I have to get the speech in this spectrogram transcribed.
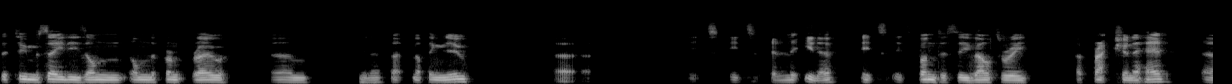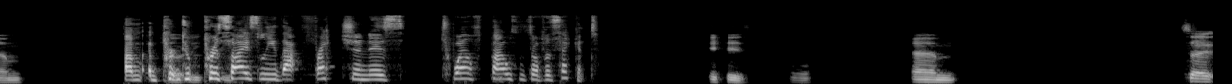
the two Mercedes on on the front row. Um, you know, that's nothing new. Uh, it's it's you know, it's it's fun to see Valtteri a fraction ahead. Um, Um, pr- So to he- precisely that fraction is twelve thousandths of a second. It is. Or, Um. So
